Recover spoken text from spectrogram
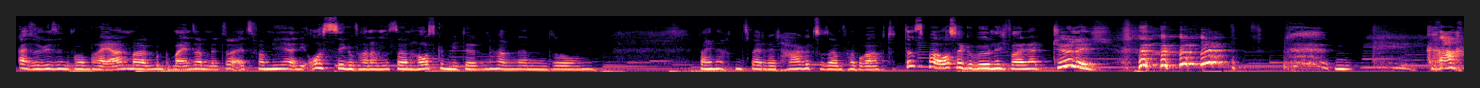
Also wir sind vor ein paar Jahren mal gemeinsam mit so als Familie an die Ostsee gefahren, haben uns da ein Haus gemietet und haben dann so Weihnachten zwei, drei Tage zusammen verbracht. Das war außergewöhnlich, weil natürlich kracht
